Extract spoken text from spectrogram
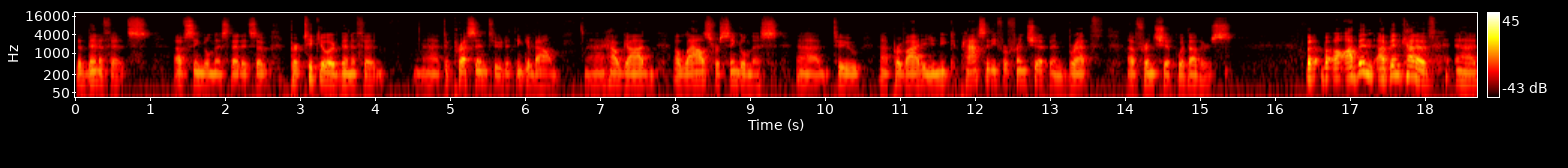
the benefits of singleness, that it's a particular benefit uh, to press into, to think about uh, how God allows for singleness uh, to uh, provide a unique capacity for friendship and breadth of friendship with others. But, but I've been I've been kind of uh,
